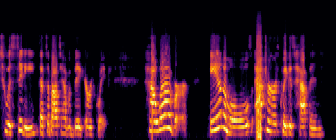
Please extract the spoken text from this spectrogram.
to a city that's about to have a big earthquake. However, animals, after an earthquake has happened,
